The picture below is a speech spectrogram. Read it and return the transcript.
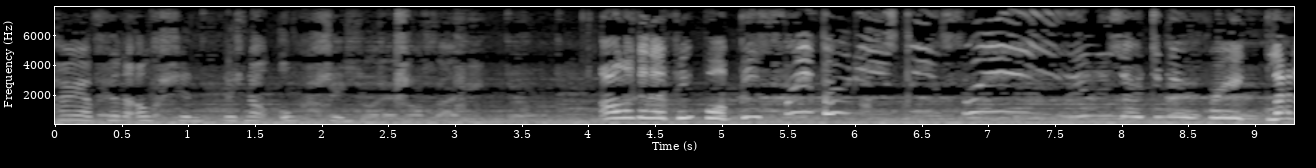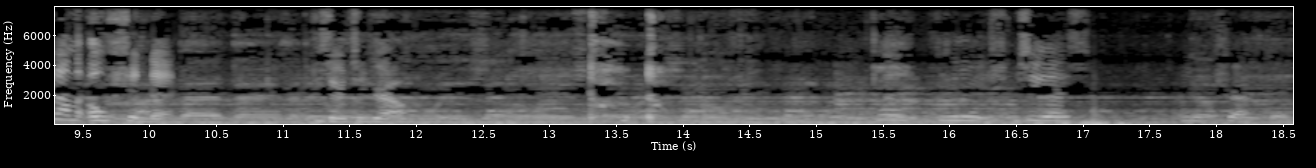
Hurry up to the ocean. There's no ocean. Oh, look at the people. Be free, birdies. Deserve to be free. Land on the ocean, then. Deserve to drown. I'm gonna see you guys in traffic.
